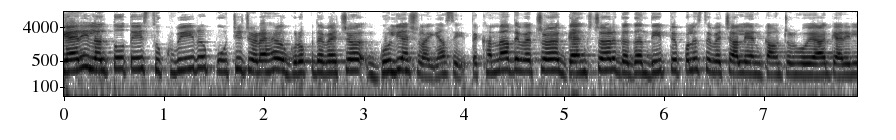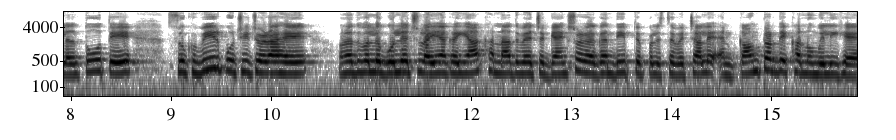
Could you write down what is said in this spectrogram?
ਗੈਰੀ ਲਲਤੋ ਤੇ ਸੁਖਵੀਰ ਪੂਚੀ ਜਿਹੜਾ ਹੈ, ਉਹ ਗਰੁੱਪ ਦੇ ਵਿੱਚ ਗੋਲੀਆਂ ਚਲਾਈਆਂ ਸੀ ਤੇ ਖੰਨਾ ਦੇ ਵਿੱਚ ਗੈਂਗਸਟਰ ਗਗਨਦੀਪ ਤੇ ਪੁਲਿਸ ਦੇ ਵਿਚਾਲੇ ਐਨਕਾਊਂਟਰ ਹੋਇਆ। ਗੈਰੀ ਲਲਤੋ ਤੇ ਸੁਖਵੀਰ ਪੂਚੀ ਜਿਹੜਾ ਹੈ ਉਹਨਾਂ ਦੇ ਵੱਲੋਂ ਗੋਲੀਆਂ ਚਲਾਈਆਂ ਗਈਆਂ। ਖੰਨਾ ਦੇ ਵਿੱਚ ਗੈਂਗਸਟਰ ਗਗਨਦੀਪ ਤੇ ਪੁਲਿਸ ਦੇ ਵਿਚਾਲੇ ਐਨਕਾਊਂਟਰ ਦੇਖਣ ਨੂੰ ਮਿਲੀ ਹੈ।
